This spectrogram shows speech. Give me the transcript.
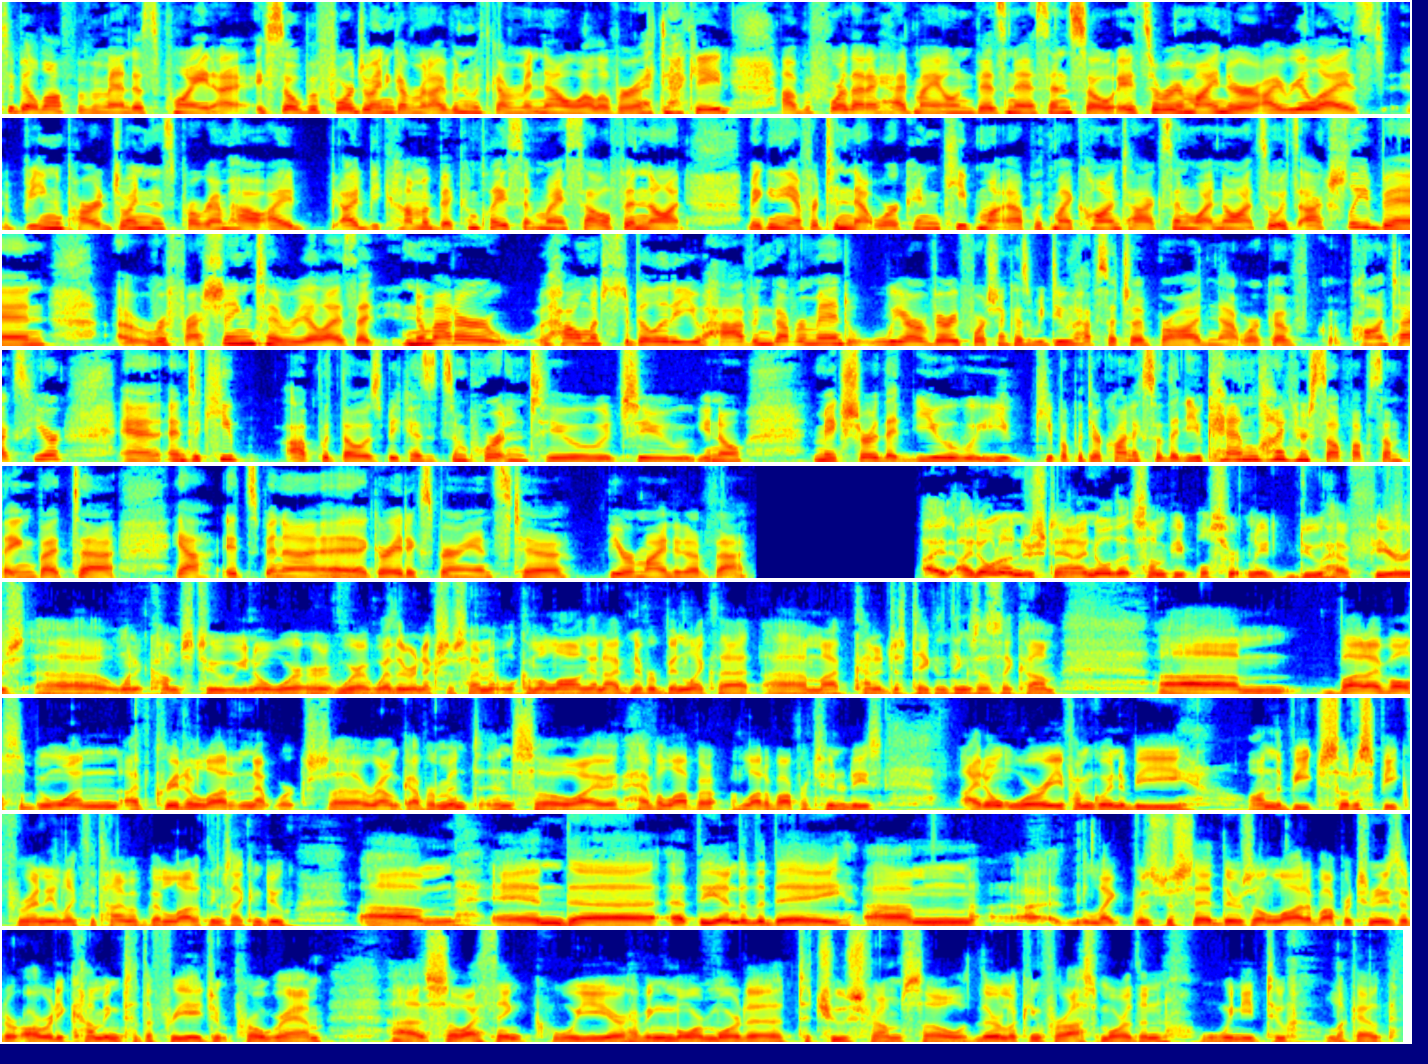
To build off of Amanda's point, I, so before joining government, I've been with government now well over a decade. Uh, before that, I had my own business, and so it's a reminder. I realized being part, joining this program, how I'd I'd become a bit complacent myself and not making the effort to network and keep my, up with my contacts and whatnot. So it's actually been uh, refreshing to realize that no matter how much stability you have in government, we are very fortunate because we do have such a broad network of, of contacts here, and and to keep up with those because it's important to to you know make sure that you you keep up with your contacts so that you can line yourself up something. But uh, yeah, it's been a, a great experience to be reminded of that. I, I don't understand. I know that some people certainly do have fears uh, when it comes to you know where, where whether an next assignment will come along, and I've never been like that. Um, I've kind of just taken things as they come. Um, but I've also been one. I've created a lot of networks uh, around government, and so I have a lot of, a lot of opportunities. I don't worry if I'm going to be on the beach, so to speak, for any length of time. I've got a lot of things I can do. Um, and uh, at the end of the day, um, I, like was just said, there's a lot of opportunities that are already coming to the free agent program. Uh, so I think we are having more and more to, to choose from. So they're looking for us more than we need to look out.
